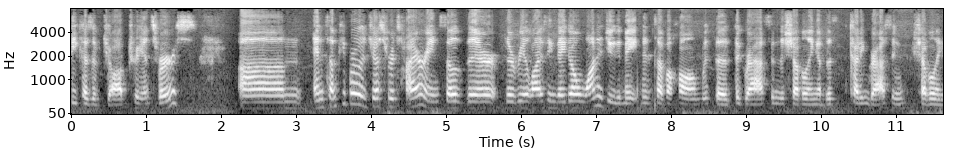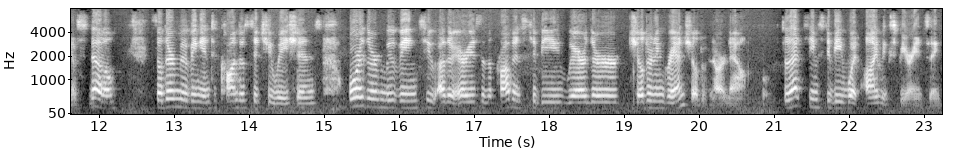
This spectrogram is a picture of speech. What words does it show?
because of job transfers um, and some people are just retiring, so they're they're realizing they don't want to do the maintenance of a home with the, the grass and the shoveling of the cutting grass and shoveling of snow. So they're moving into condo situations, or they're moving to other areas in the province to be where their children and grandchildren are now. So that seems to be what I'm experiencing.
